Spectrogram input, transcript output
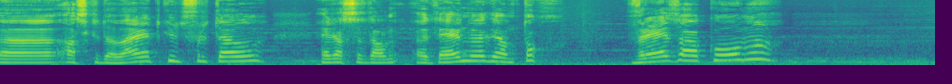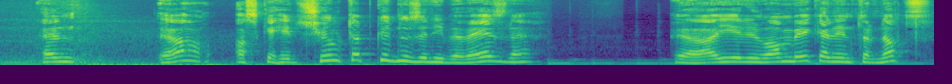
Uh, als je de waarheid kunt vertellen en dat ze dan uiteindelijk dan toch vrij zou komen. En ja, als je geen schuld hebt, kunnen ze niet bewijzen. Hè. Ja, hier in Wambeek en internet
